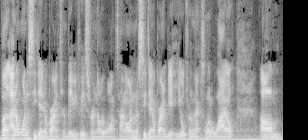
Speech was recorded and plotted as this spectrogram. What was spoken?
But I don't want to see Daniel Bryan turn babyface for another long time. I want to see Daniel Bryan be a heel for the next little while. Um,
